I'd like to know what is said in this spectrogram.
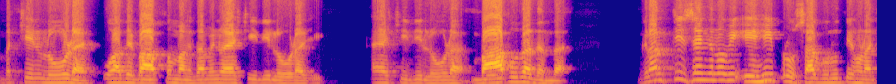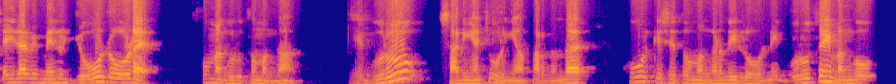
ਬੱਚੇ ਨੂੰ ਲੋੜ ਹੈ ਉਹ ਆਪਦੇ ਬਾਪ ਤੋਂ ਮੰਗਦਾ, ਮੈਨੂੰ ਇਸ ਚੀਜ਼ ਦੀ ਲੋੜ ਹੈ ਜੀ, ਇਸ ਚੀਜ਼ ਦੀ ਲੋੜ ਆ। ਬਾਪ ਉਹਦਾ ਦਿੰਦਾ। ਗ੍ਰੰਥੀ ਸਿੰਘ ਨੂੰ ਵੀ ਇਹੀ ਭਰੋਸਾ ਗੁਰੂ ਤੇ ਹੋਣਾ ਚਾਹੀਦਾ ਵੀ ਮੈਨੂੰ ਜੋ ਲੋੜ ਹੈ ਉਹ ਮੈਂ ਗੁਰੂ ਤੋਂ ਮੰਗਾ। ਜੇ ਗੁਰੂ ਸਾਡੀਆਂ ਝੋਲੀਆਂ ਭਰ ਦਿੰਦਾ ਹੋਰ ਕਿਸੇ ਤੋਂ ਮੰਗਣ ਦੀ ਲੋੜ ਨਹੀਂ। ਗੁਰੂ ਤੋਂ ਹੀ ਮੰਗੋ,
